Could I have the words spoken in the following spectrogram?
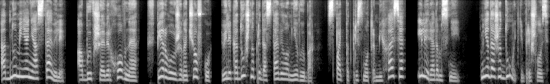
Одну меня не оставили, а бывшая Верховная в первую же ночевку великодушно предоставила мне выбор – спать под присмотром Михася или рядом с ней. Мне даже думать не пришлось.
